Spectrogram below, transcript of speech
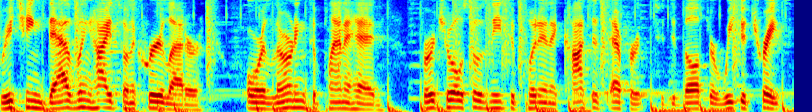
reaching dazzling heights on a career ladder, or learning to plan ahead, virtuosos need to put in a conscious effort to develop their weaker traits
